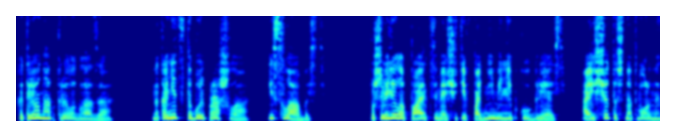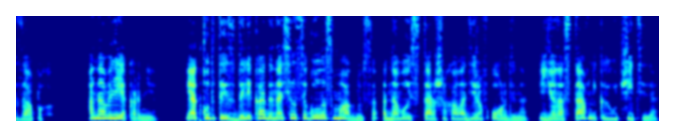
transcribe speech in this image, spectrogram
Катриона открыла глаза. Наконец-то боль прошла. И слабость. Пошевелила пальцами, ощутив под ними липкую грязь, а еще тошнотворный запах. Она в лекарне. И откуда-то издалека доносился голос Магнуса, одного из старших аладиров Ордена, ее наставника и учителя.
